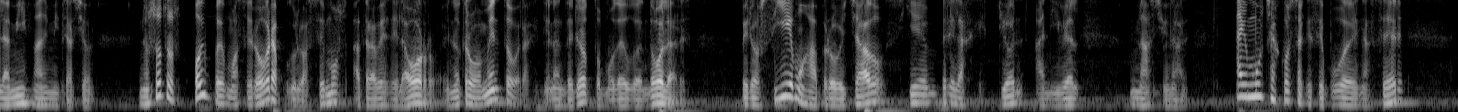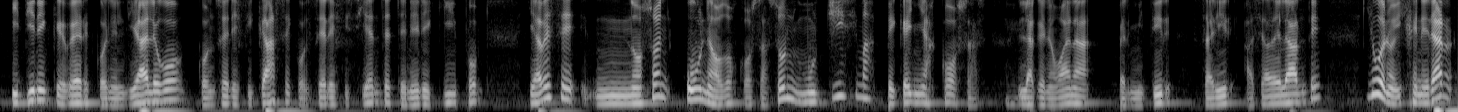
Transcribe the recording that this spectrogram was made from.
la misma administración. Nosotros hoy podemos hacer obra porque lo hacemos a través del ahorro. En otro momento, la gestión anterior tomó deuda en dólares, pero sí hemos aprovechado siempre la gestión a nivel nacional. Hay muchas cosas que se pueden hacer y tienen que ver con el diálogo, con ser eficaces, con ser eficientes, tener equipo. Y a veces no son una o dos cosas, son muchísimas pequeñas cosas las que nos van a permitir salir hacia adelante y bueno, y generar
